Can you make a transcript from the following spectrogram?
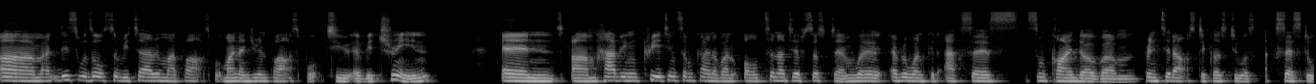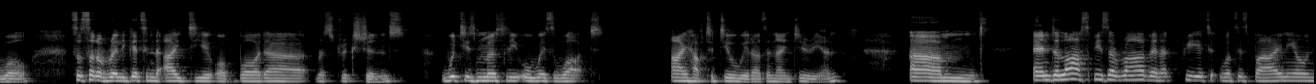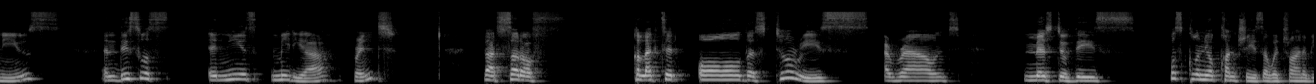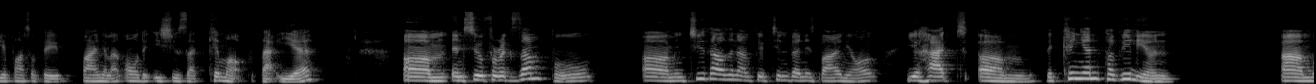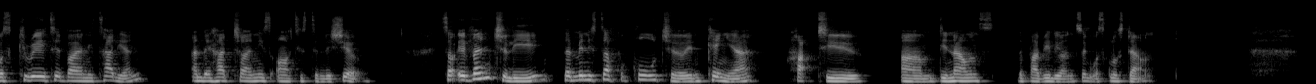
Um, and this was also retiring my passport, my Nigerian passport to a vitrine and um, having creating some kind of an alternative system where everyone could access some kind of um, printed out stickers to access the wall. So sort of really getting the idea of border restrictions, which is mostly always what I have to deal with as a Nigerian. Um, and the last piece Raven had created was this biennial news. And this was a news media print that sort of collected all the stories around most of these post-colonial countries that were trying to be a part of the biennial and all the issues that came up that year. Um, and so, for example, um, in 2015 Venice Biennial, you had um, the Kenyan Pavilion um, was created by an Italian, and they had Chinese artists in the show. So eventually, the Minister for Culture in Kenya had to um, denounce the pavilion, so it was closed down.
